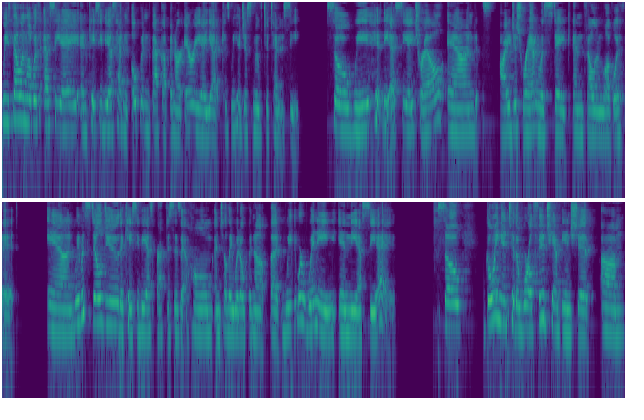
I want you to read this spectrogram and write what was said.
we fell in love with sea and kcbs hadn't opened back up in our area yet because we had just moved to tennessee. So we hit the sca trail and i just ran with steak and fell in love with it and we would still do the KCBS practices at home until they would open up, but we were winning in the SCA. So going into the World Food Championship, um,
